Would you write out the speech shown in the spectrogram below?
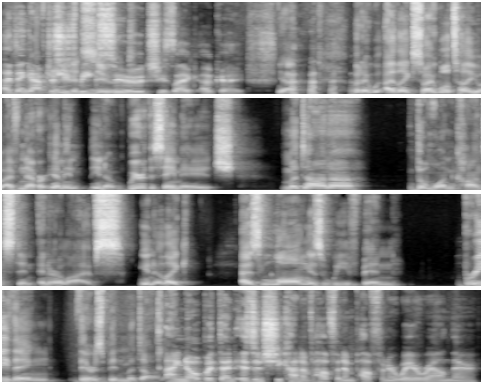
I think after When she's being sued. sued. she's like, okay. Yeah. but I, I like, so I will tell you, I've never, I mean, you know, we're the same age. Madonna, the one constant in our lives, you know, like as long as we've been breathing, there's been Madonna. I know, but then isn't she kind of huffing and puffing her way around there?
